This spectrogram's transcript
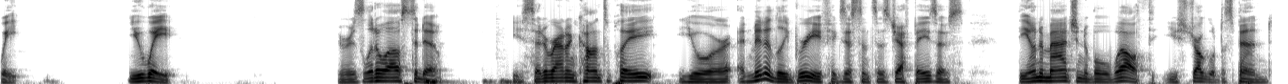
Wait. You wait. There is little else to do. You sit around and contemplate your admittedly brief existence as Jeff Bezos, the unimaginable wealth you struggle to spend,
